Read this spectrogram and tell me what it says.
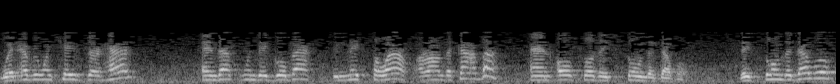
when everyone shaves their head, and that's when they go back and make tawaf around the Kaaba, and also they stone the devil. They stone the devil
